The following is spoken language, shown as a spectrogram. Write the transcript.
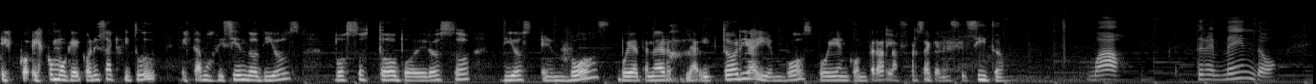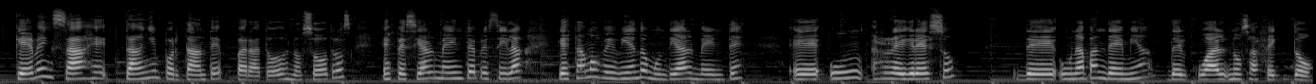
es, es, como que con esa actitud estamos diciendo Dios, vos sos todopoderoso, Dios en vos voy a tener la victoria y en vos voy a encontrar la fuerza que necesito. ¡Wow! Tremendo. Qué mensaje tan importante para todos nosotros, especialmente Priscila, que estamos viviendo mundialmente eh, un regreso de una pandemia del cual nos afectó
